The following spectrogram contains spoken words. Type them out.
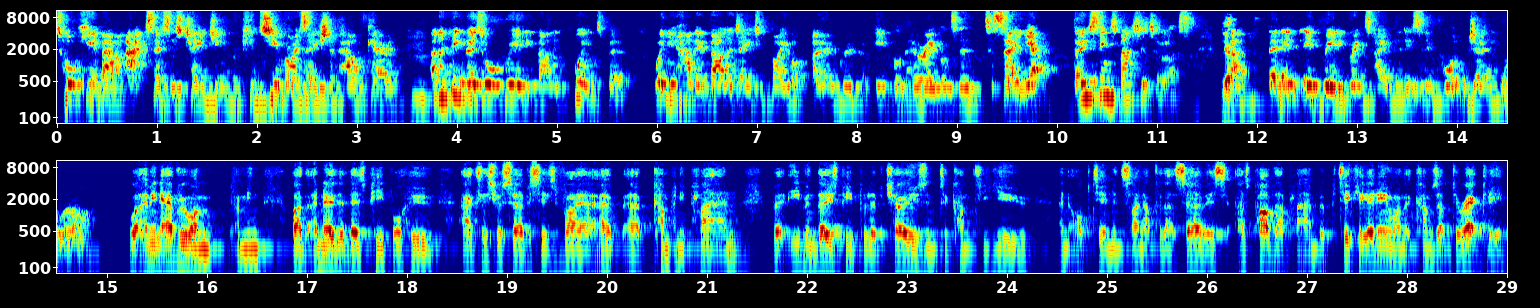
talking about access is changing, the consumerization of healthcare. And, mm. and I think those are all really valid points. But when you have it validated by your own group of people who are able to, to say, yeah, those things matter to us, yeah. Um, then it, it really brings home that it's an important journey that we're on. Well, I mean, everyone, I mean, well, I know that there's people who access your services via a, a company plan, but even those people have chosen to come to you and opt in and sign up for that service as part of that plan. But particularly anyone that comes up directly,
